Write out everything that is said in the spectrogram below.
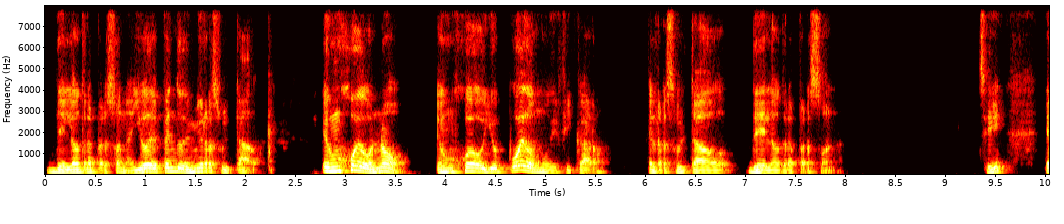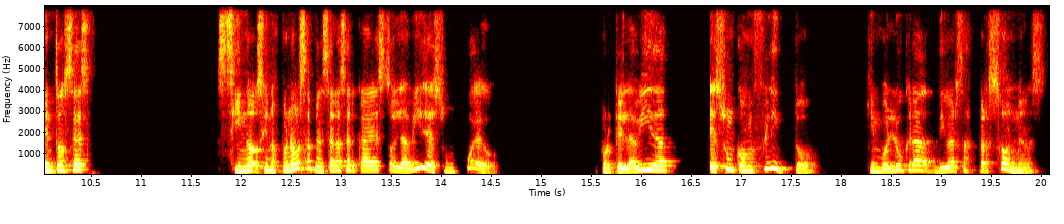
de la otra persona. Yo dependo de mi resultado. En un juego no. En un juego yo puedo modificar el resultado de la otra persona. ¿Sí? Entonces, si, no, si nos ponemos a pensar acerca de esto, la vida es un juego. Porque la vida es un conflicto que involucra diversas personas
